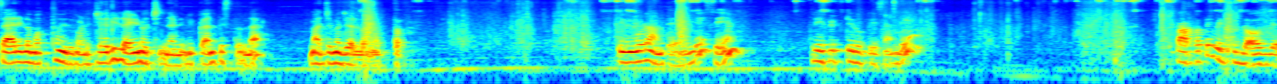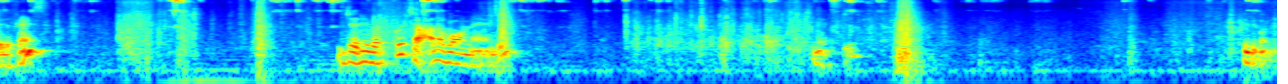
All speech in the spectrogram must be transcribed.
శారీలో మొత్తం ఇదిగోండి జరీ లైన్ వచ్చిందండి. మీకు కనిపిస్తుందా? మధ్య మధ్యలో మొత్తం. ఇవి కూడా అంతేనండి సేమ్ త్రీ ఫిఫ్టీ రూపీస్ అండి. కాకపోతే వీటికి బ్లౌజ్ లేదు ఫ్రెండ్స్. జరీ వర్క్ చాలా బాగున్నాయండి. నెక్స్ట్ ఇదిగోండి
